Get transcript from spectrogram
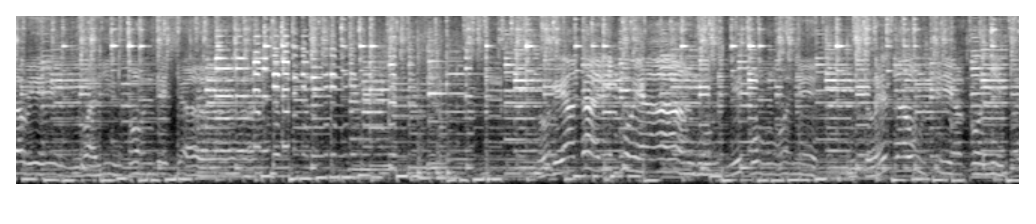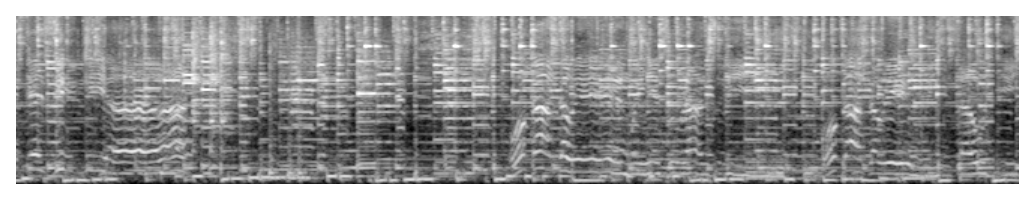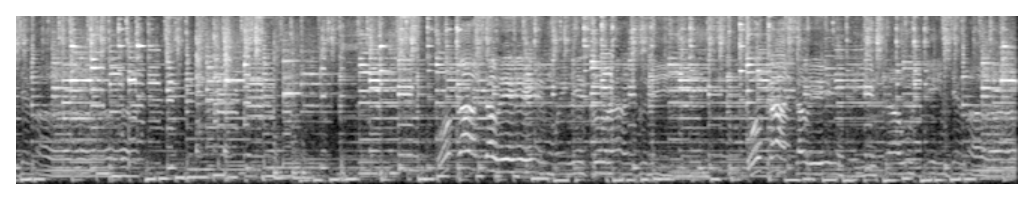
kawini waliondeja nogea karibu yangu nikumone utoweza uti yako nipate sikia. Nisauddin Jawad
